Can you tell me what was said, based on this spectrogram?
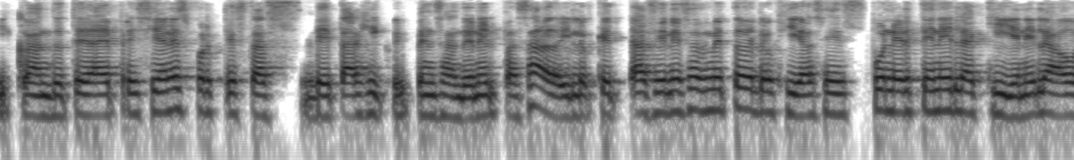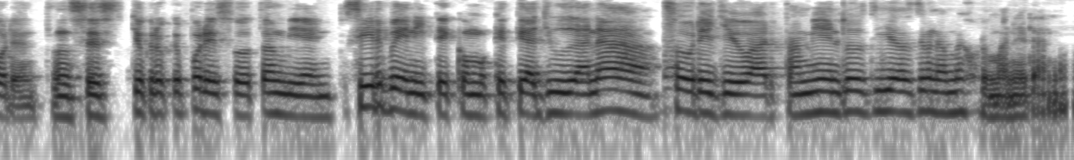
y cuando te da depresión es porque estás letárgico y pensando en el pasado. Y lo que hacen esas metodologías es ponerte en el aquí y en el ahora. Entonces yo creo que por eso también sirven y te como que te ayudan a sobrellevar también los días de una mejor manera, ¿no?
